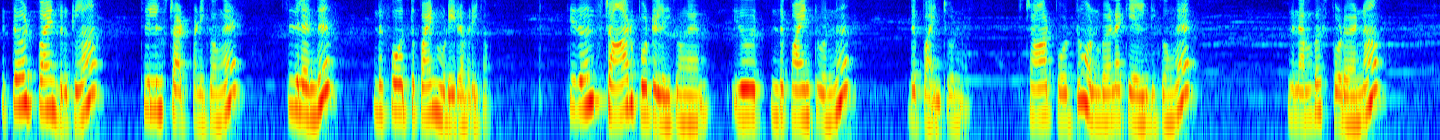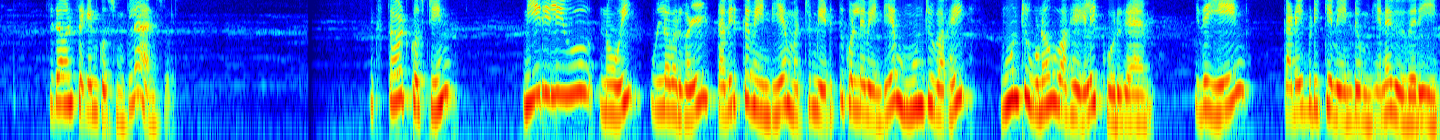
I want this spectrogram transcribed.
தேர்ட் பாயிண்ட் இருக்கலாம். இதுலேருந்து ஸ்டார்ட் பண்ணிக்கோங்க. இதுலேருந்து இந்த ஃபோர்த்து பாயிண்ட் முடிகிற வரைக்கும். இது வந்து ஸ்டார் போட்டு எழுதிக்கோங்க. இது ஒரு- இந்த பாயிண்ட் ஒன்று இந்த பாயிண்ட் ஒன்று ஸ்டார் போட்டு ஒன்று எழுதிக்கோங்க. இந்த நம்பர்ஸ் போட வேணாம். இதான் வந்து செகண்ட் கொஸ்டினுக்குள்ள ஆன்சர் நெக்ஸ்ட் தேர்ட் கொஸ்டின் நீரிழிவு நோய் உள்ளவர்கள் தவிர்க்க வேண்டிய மற்றும் எடுத்துக்கொள்ள வேண்டிய மூன்று வகை மூன்று உணவு வகைகளை கூறுக. இதை ஏன் கடைபிடிக்க வேண்டும் என விவரி.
